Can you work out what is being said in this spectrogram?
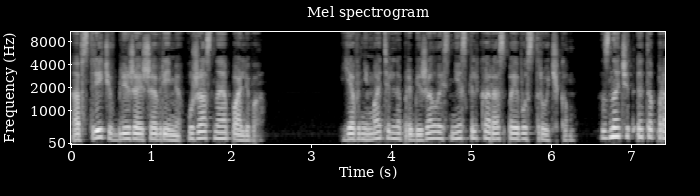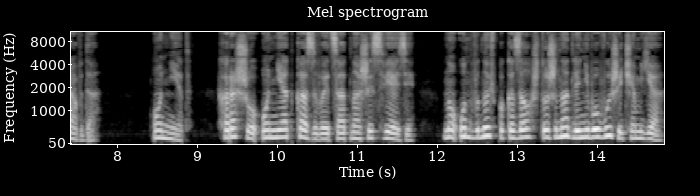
А встреча в ближайшее время – ужасное палево». Я внимательно пробежалась несколько раз по его строчкам. «Значит, это правда». «О нет. Хорошо, он не отказывается от нашей связи, но он вновь показал, что жена для него выше, чем я,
